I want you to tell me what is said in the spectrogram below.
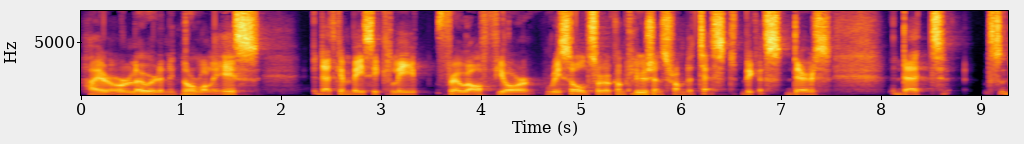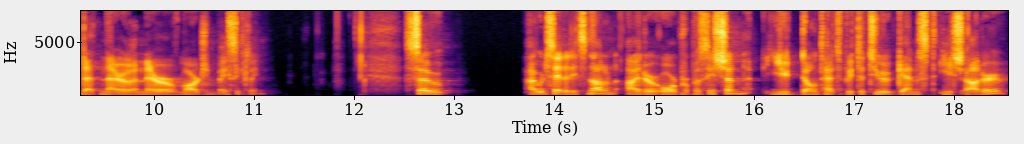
higher or lower than it normally is, that can basically throw off your results or your conclusions from the test because there's that that narrow and narrow margin basically. So I would say that it's not an either or proposition. You don't have to put the two against each other.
